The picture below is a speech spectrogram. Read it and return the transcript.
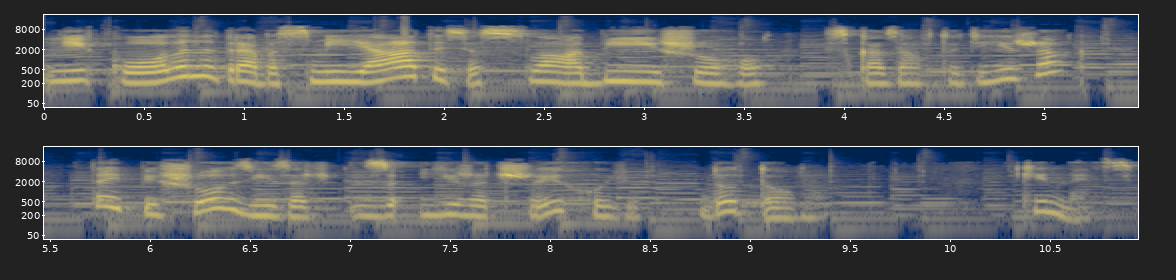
Ніколи не треба сміятися слабішого, сказав тоді їжак та й пішов з їжачихою додому. Кінець.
